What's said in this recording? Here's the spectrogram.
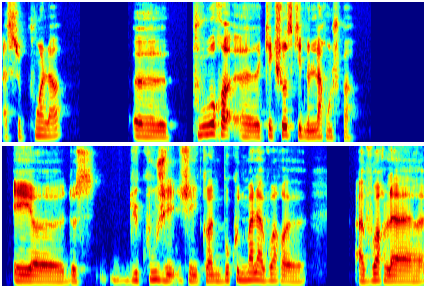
à ce point-là pour quelque chose qui ne l'arrange pas. Et du coup, j'ai quand même beaucoup de mal à voir, à voir la,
